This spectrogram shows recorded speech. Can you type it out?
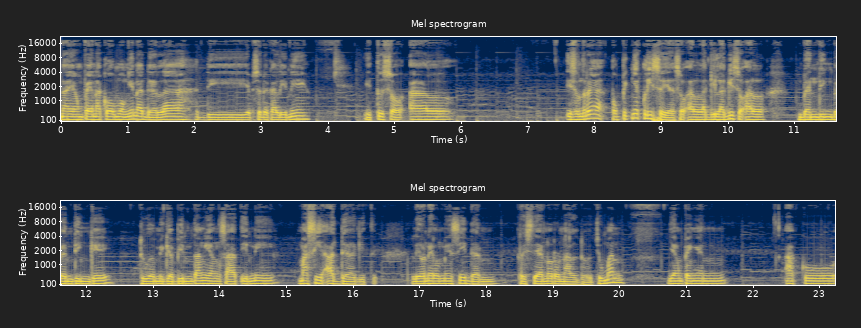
nah, yang pengen aku omongin adalah di episode kali ini itu soal ya sebenarnya topiknya klise ya, soal lagi-lagi soal banding-banding ke dua mega bintang yang saat ini masih ada gitu. Lionel Messi dan Cristiano Ronaldo. Cuman yang pengen aku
